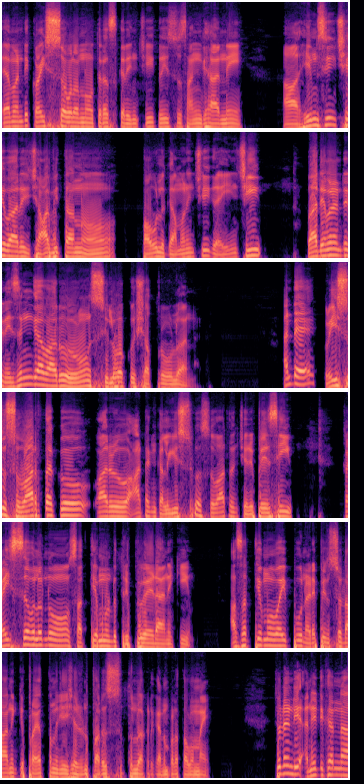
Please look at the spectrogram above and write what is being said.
ఏమండి క్రైస్తవులను తిరస్కరించి క్రీస్తు సంఘాన్ని ఆ హింసించే వారి జాబితాను పౌలు గమనించి గ్రహించి వారు ఏమంటే నిజంగా వారు సిలువకు శత్రువులు అన్నారు అంటే క్రీస్తు సువార్తకు వారు ఆటం కలిగిస్తూ సువార్తను చెరిపేసి క్రైస్తవులను సత్యం నుండి త్రిప్పివేయడానికి అసత్యము వైపు నడిపించడానికి ప్రయత్నం చేసేటువంటి పరిస్థితులు అక్కడ కనబడతా ఉన్నాయి. చూడండి అన్నిటికన్నా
